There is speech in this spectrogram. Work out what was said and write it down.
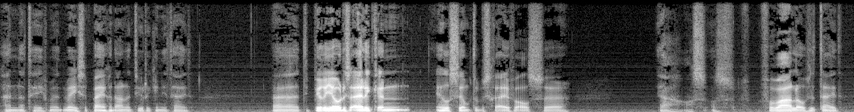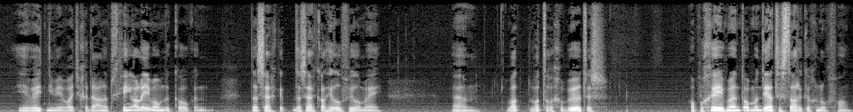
En dat heeft me het meeste pijn gedaan natuurlijk in die tijd. Uh, die periode is eigenlijk een, heel simpel te beschrijven als, uh, ja, als, als verwaarloosde tijd. Je weet niet meer wat je gedaan hebt. Het ging alleen maar om de koken. Daar zeg ik, daar zeg ik al heel veel mee. Um, wat, wat er gebeurd is. Op een gegeven moment, op mijn dertigste had ik er genoeg van.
